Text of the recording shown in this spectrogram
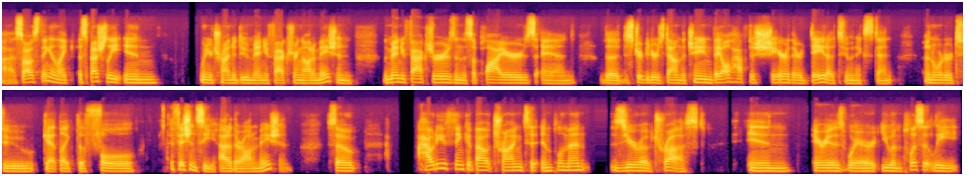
uh, so I was thinking, like, especially in when you're trying to do manufacturing automation, the manufacturers and the suppliers and the distributors down the chain, they all have to share their data to an extent in order to get like the full efficiency out of their automation. So, how do you think about trying to implement zero trust in areas where you implicitly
